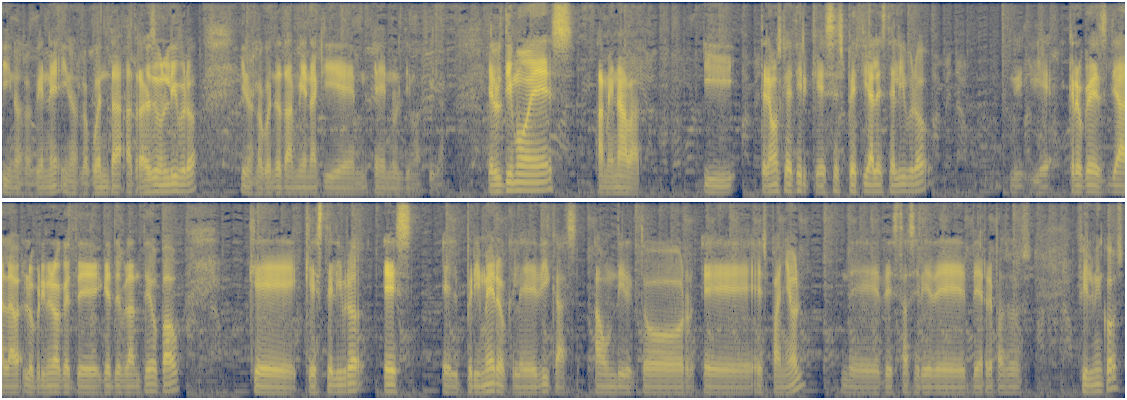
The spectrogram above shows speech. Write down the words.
y nos lo viene y nos lo cuenta a través de un libro y nos lo cuenta también aquí en, en Última Fila. El último es Amenábar y tenemos que decir que es especial este libro y, y creo que es ya lo primero que te, que te planteo, Pau, que, que este libro es el primero que le dedicas a un director eh, español de, de esta serie de, de repasos fílmicos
